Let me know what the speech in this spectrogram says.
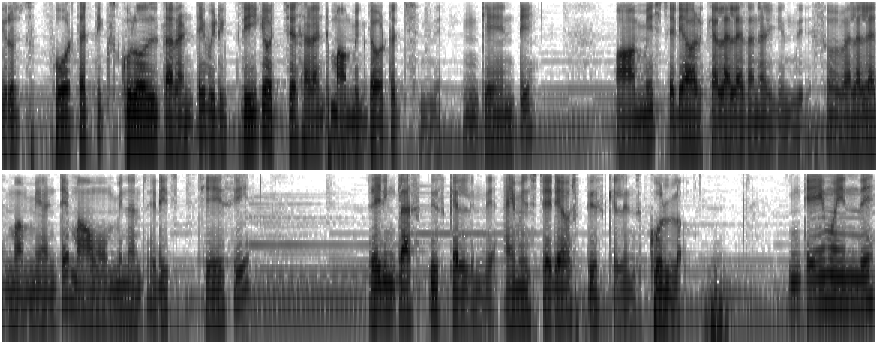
ఈరోజు ఫోర్ థర్టీకి స్కూల్ వదులుతారంటే వీడికి త్రీకి వచ్చేసాడంటే మా మమ్మీకి డౌట్ వచ్చింది. ఇంకేంటి? మా మమ్మీ స్టడీ అవర్కి వెళ్ళలేదని అడిగింది. సో వెళ్ళలేదు మమ్మీ అంటే మా మమ్మీ నన్ను రెడీ చేసి రీడింగ్ క్లాస్కి తీసుకెళ్ళింది. ఐ మీన్ స్టడీ అవర్స్ తీసుకెళ్ళింది స్కూల్లో. ఇంకేమైంది?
